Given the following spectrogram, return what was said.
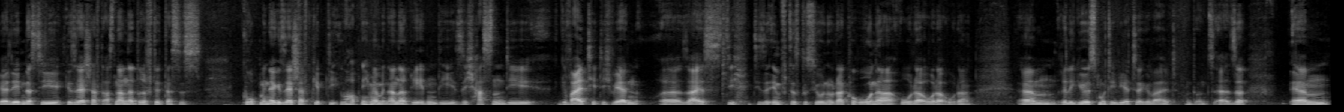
Wir erleben, dass die Gesellschaft auseinanderdriftet, dass es Gruppen in der Gesellschaft gibt, die überhaupt nicht mehr miteinander reden, die sich hassen, die gewalttätig werden, äh, sei es die, diese Impfdiskussion oder Corona oder, oder, oder ähm, religiös motivierte Gewalt. Und, und also ähm,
